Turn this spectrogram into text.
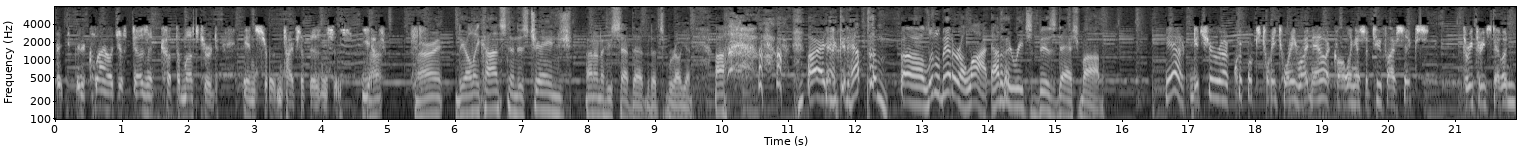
the, cloud just doesn't cut the mustard in certain types of businesses yet. All right. The only constant is change. I don't know who said that, but it's brilliant. Uh, all right, you can help them uh, a little bit or a lot. How do they reach Biz Dash Bob? Yeah, get your uh, QuickBooks 2020 right now at calling us at 256 337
